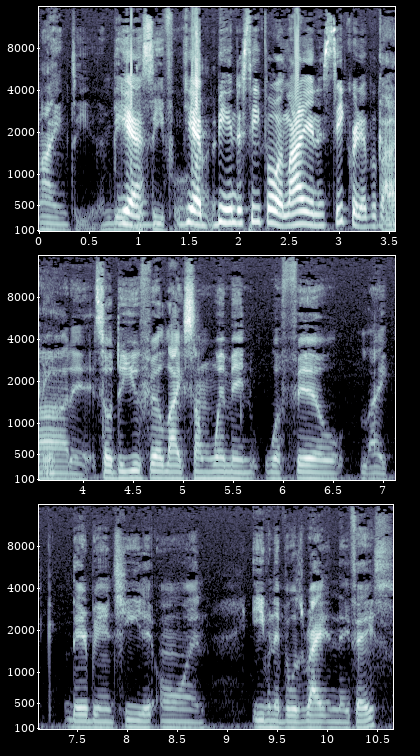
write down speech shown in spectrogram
lying to you and being Yeah, deceitful. yeah, about it. being deceitful and lying and secretive about it. Got it. So do you feel like some women would feel like they're being cheated on, even if it was right in their face?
